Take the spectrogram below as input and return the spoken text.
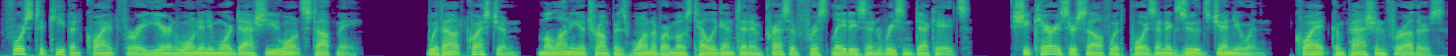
forced to keep it quiet for a year and won't anymore. Dash you won't stop me. Without question, Melania Trump is one of our most elegant and impressive first ladies in recent decades. She carries herself with poise and exudes genuine, quiet compassion for others.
